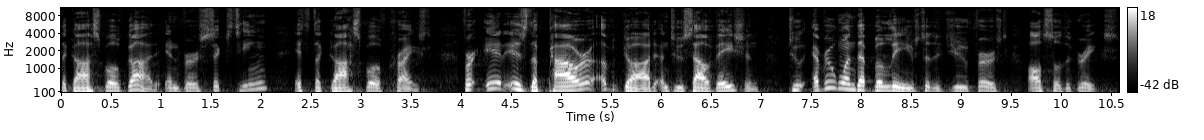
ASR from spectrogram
the gospel of God. In verse 16, it's the gospel of Christ. For it is the power of God unto salvation to everyone that believes, to the Jew first, also the Greeks.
